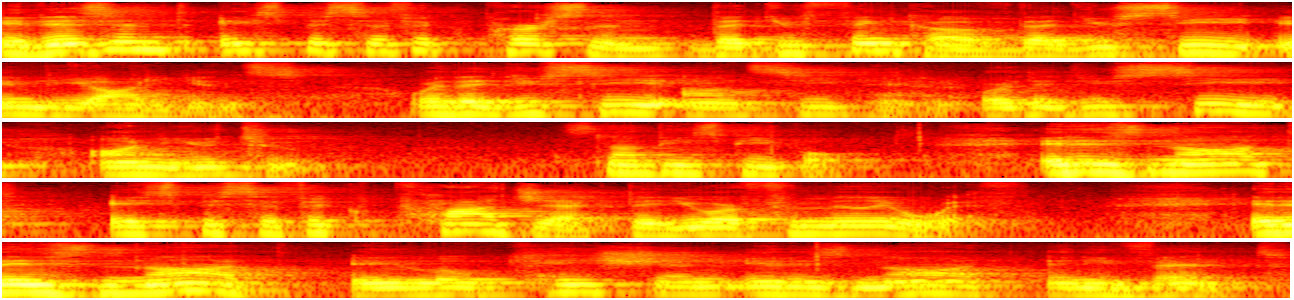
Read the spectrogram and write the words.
It isn't a specific person that you think of that you see in the audience, or that you see on CPAN, or that you see on YouTube. It's not these people. It is not a specific project that you are familiar with. It is not a location, it is not an event,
